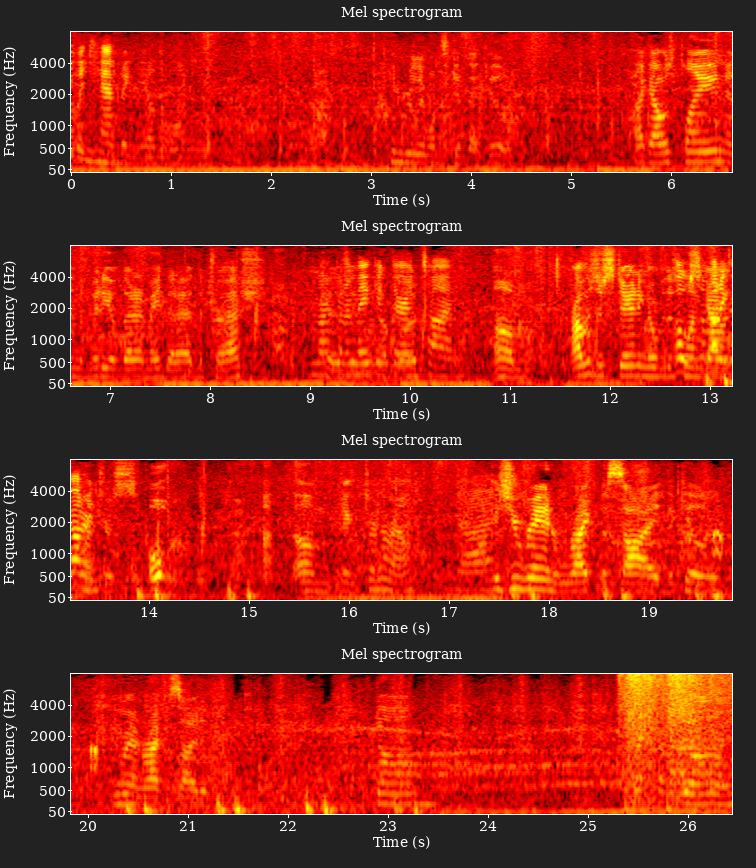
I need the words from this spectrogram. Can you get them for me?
Probably camping the other one. He really wants to get that kill. Like I was playing in the video that I made that I had the trash. I'm not gonna make it there in time. Um, I was just standing over this Oh, one guy got with her. Pinterest. Oh, Uh, um, Dick, turn around. Right. Cause you ran right beside the killer. You ran right beside him. Dumb, dumb.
